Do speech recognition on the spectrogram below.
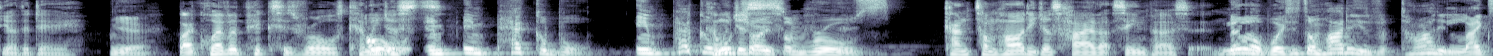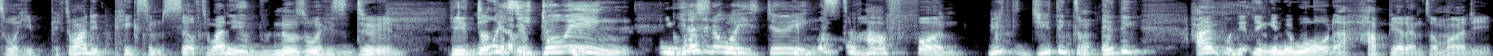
the other day. yeah. Like whoever picks his roles, can oh, we just im- impeccable, impeccable choice just- of roles. can Tom Hardy just hire that same person? No, but you see, Tom Hardy, Tom Hardy likes what he picks. Tom Hardy picks himself. Tom Hardy knows what he's doing. He doesn't What is he doing? He, wants doesn't know to- what he's doing. He wants to have fun. Do you, do you think Tom? I think how many people do you think in the world are happier than Tom Hardy?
